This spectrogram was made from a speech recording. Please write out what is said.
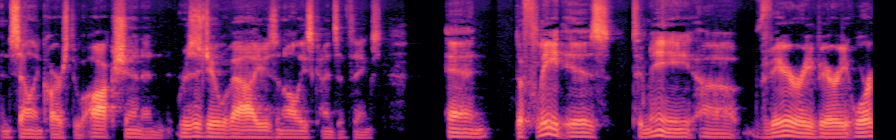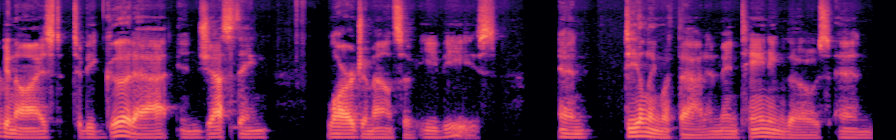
and selling cars through auction and residual values and all these kinds of things. And the fleet is to me, uh, very, very organized to be good at ingesting large amounts of EVs and dealing with that and maintaining those and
